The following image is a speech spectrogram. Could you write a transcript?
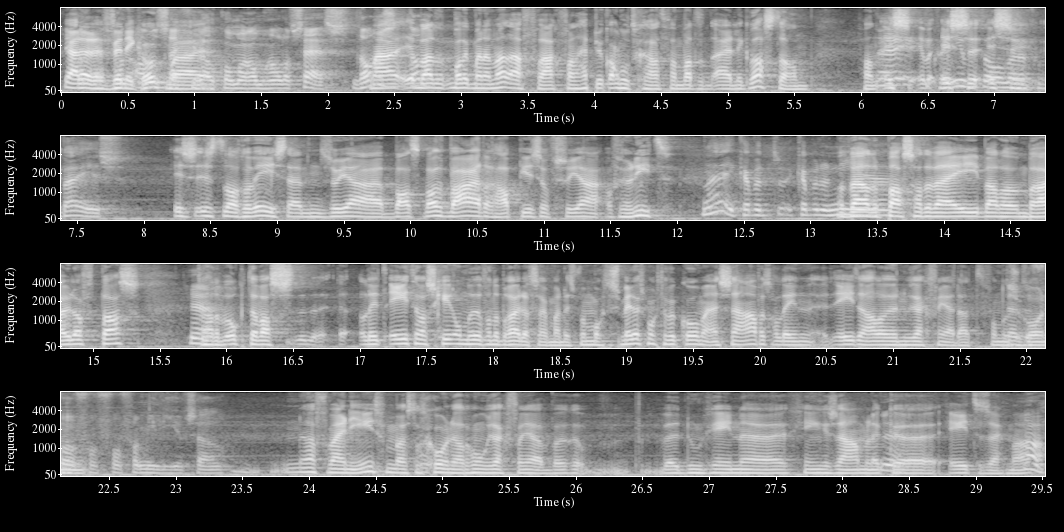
Ja, dat vind ik ook. zeg je Maar, wel, kom maar om half zes. Dan maar dan, wat, wat ik me dan wel afvraag, van, heb je ook antwoord gehad van wat het uiteindelijk was dan? Van, nee, is, ik weet is, het al is, eh, voorbij is. is, is het al geweest? En zo ja, was, was, waren er hapjes of zo ja, of zo niet? Nee, ik heb het, ik heb het er niet... Want wij hadden eh, pas, hadden wij, we hadden een bruiloftpas. ja. Toen hadden we ook, dat was, alleen het eten was geen onderdeel van de bruiloft, zeg maar. Dus we mochten, 's middags mochten we komen en s'avonds alleen het eten hadden hun gezegd van ja, dat vonden Dat ze gewoon... voor, voor, voor familie of zo. Nou, voor mij niet eens. Voor mij was dat gewoon, hadden gewoon gezegd van ja, we, we doen geen, eh, geen gezamenlijk Ja. eten, zeg maar. Oh,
